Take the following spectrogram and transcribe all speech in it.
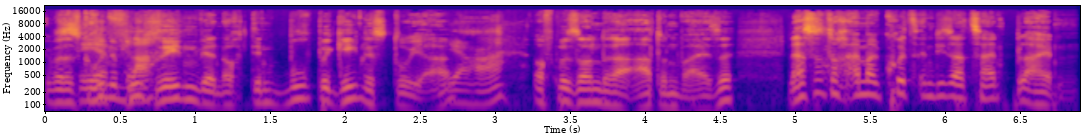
Über das sehr grüne flach. Buch reden wir noch. Dem Buch begegnest du ja. Ja. Auf besondere Art und Weise. Lass uns doch einmal kurz in dieser Zeit bleiben.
